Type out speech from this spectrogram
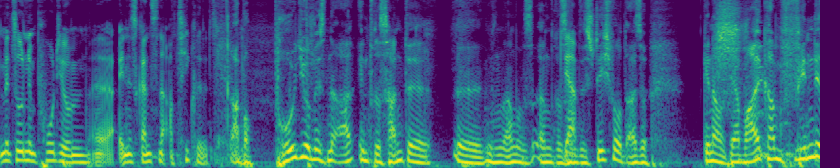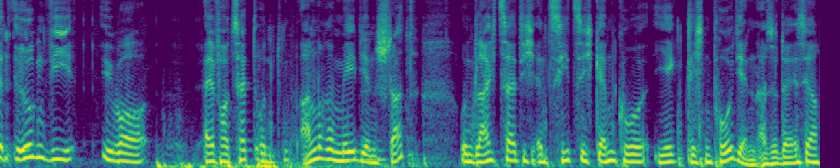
mit so einem Podium äh, eines ganzen Artikels. Aber Podium ist eine interessante, äh, ist ein anderes, interessantes Ja. Stichwort. Also genau, der Wahlkampf findet irgendwie über LVZ und andere Medien statt und gleichzeitig entzieht sich Gemco jeglichen Podien. Also der ist ja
